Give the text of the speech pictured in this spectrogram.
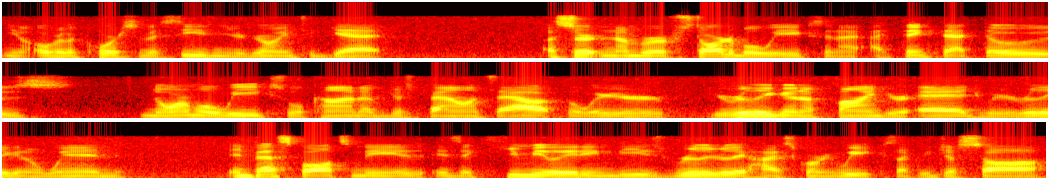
you know, over the course of a season, you're going to get a certain number of startable weeks, and I, I think that those normal weeks will kind of just balance out, but where you're you're really going to find your edge, where you're really going to win in best ball to me is, is, accumulating these really really high scoring weeks. Like we just saw,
